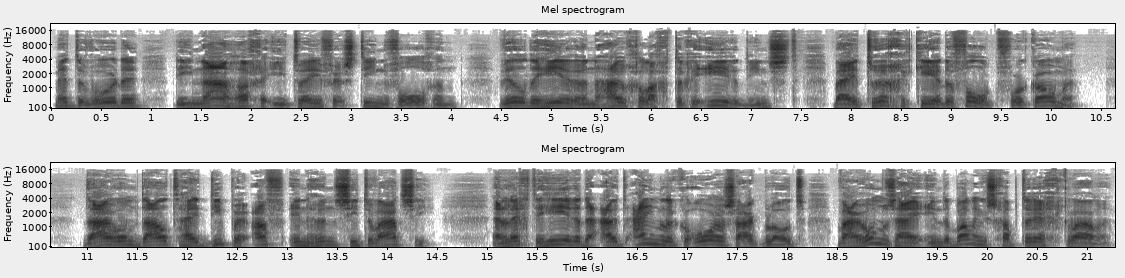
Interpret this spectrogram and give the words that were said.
Met de woorden die na Haggai 2 vers 10 volgen, wil de Heer een huigelachtige eredienst bij het teruggekeerde volk voorkomen. Daarom daalt hij dieper af in hun situatie en legt de Heere de uiteindelijke oorzaak bloot waarom zij in de ballingschap terechtkwamen.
